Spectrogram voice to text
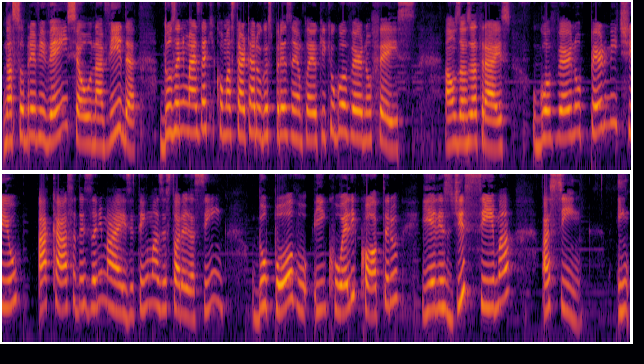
na sobrevivência ou na vida dos animais daqui, como as tartarugas, por exemplo. Aí o que, que o governo fez há uns anos atrás? O governo permitiu a caça desses animais. E tem umas histórias assim do povo ir com o helicóptero e eles de cima, assim, em,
